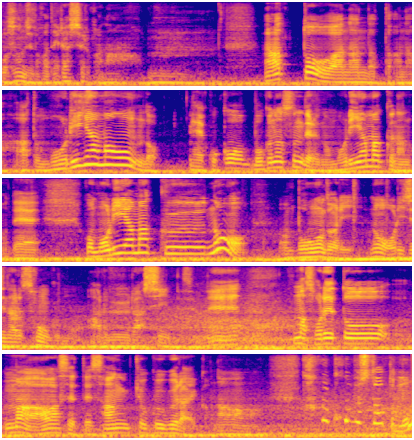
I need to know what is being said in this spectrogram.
ご存知の方いらっしゃるかな？うん。あとは何だったかな？あと森山温度。えーここ僕の住んでるの森山区なので、こう森山区の盆踊りのオリジナルソングもあるらしいんですよね。まあそれと、まあ合わせて3曲ぐらいかな。単行部した後もう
